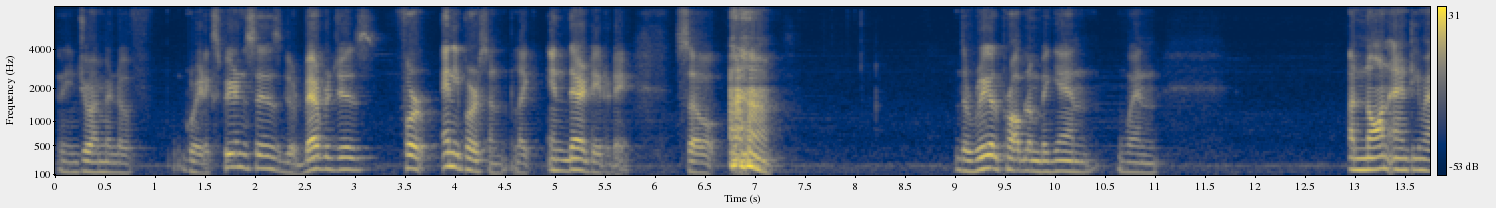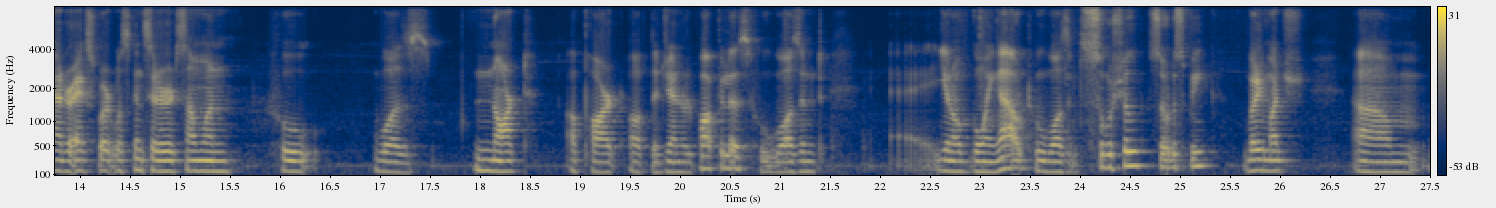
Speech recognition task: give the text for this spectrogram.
the enjoyment of great experiences, good beverages for any person, like in their day to day. So the real problem began when a non antimatter expert was considered someone who was not a part of the general populace, who wasn't, uh, you know, going out, who wasn't social, so to speak, very much um,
